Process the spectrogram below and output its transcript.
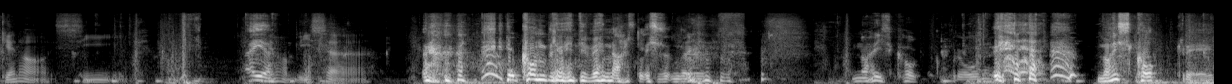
Kena siig, teab ise. komplimendib ennast lihtsalt nagu. naiskokk, bro. Nice cock, Rein.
